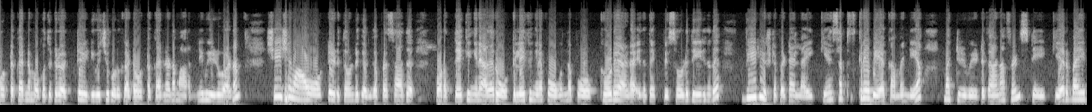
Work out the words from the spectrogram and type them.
ഓട്ടക്കാരന്റെ മുഖത്തിട്ട് ഒറ്റ ഇടിവെച്ച് കൊടുക്കട്ടെ ഓട്ടക്കാരനോട് മറിഞ്ഞു വീഴുവാണ്. ശേഷം ആ ഓട്ടം എടുത്തുകൊണ്ട് ഗംഗപ്രസാദ് പുറത്തേക്ക് ഇങ്ങനെ അത് റോട്ടിലേക്ക് ഇങ്ങനെ പോകുന്ന പോക്കോടെയാണ് ഇന്നത്തെ എപ്പിസോഡ് തീരുന്നത്. വീഡിയോ ഇഷ്ടപ്പെട്ടാൽ ലൈക്ക് ചെയ്യുക സബ്സ്ക്രൈബ് ചെയ്യുക കമന്റ് ചെയ്യുക. മറ്റൊരു വീഡിയോ കാണാം friends take care bye bye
